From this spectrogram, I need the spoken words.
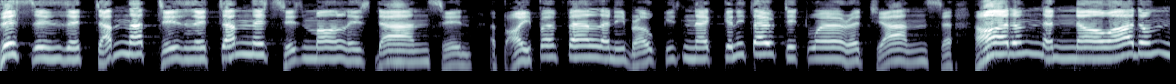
This is it, and that is it, and this is Molly's dancing. A piper fell and he broke his neck, and he thought it were a chance. I don't know, I don't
